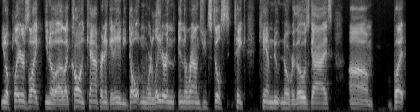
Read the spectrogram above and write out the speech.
you know players like you know uh, like Colin Kaepernick and Andy Dalton were later in in the rounds, you'd still take Cam Newton over those guys. Um, but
